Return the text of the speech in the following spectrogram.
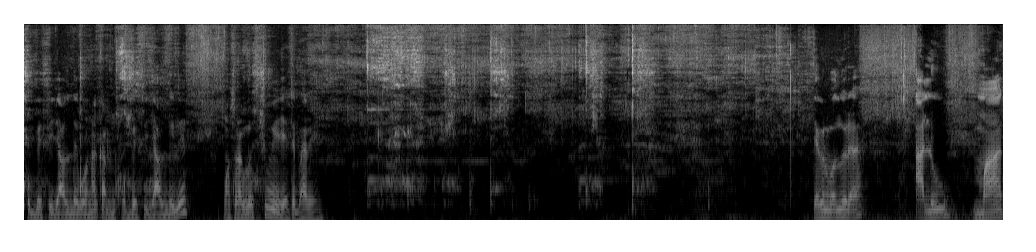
খুব বেশি জাল দেবো না, কারণ খুব বেশি জাল দিলে মশলাগুলো চুঁয়ে যেতে পারে। দেখুন বন্ধুরা আলু, মাছ,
